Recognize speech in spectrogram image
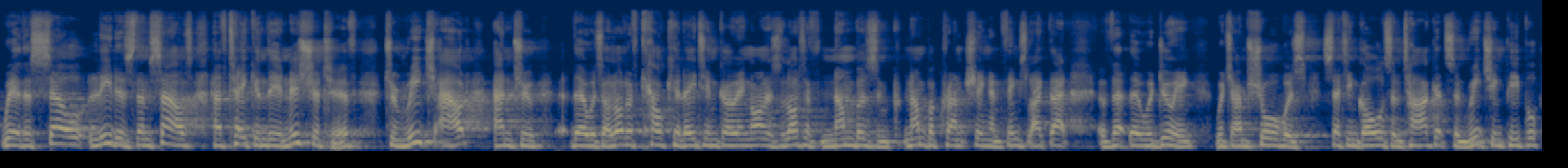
where the cell leaders themselves have taken the initiative to reach out and to, there was a lot of calculating going on. There's a lot of numbers and number crunching and things like that that they were doing, which I'm sure was setting goals and targets and reaching people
